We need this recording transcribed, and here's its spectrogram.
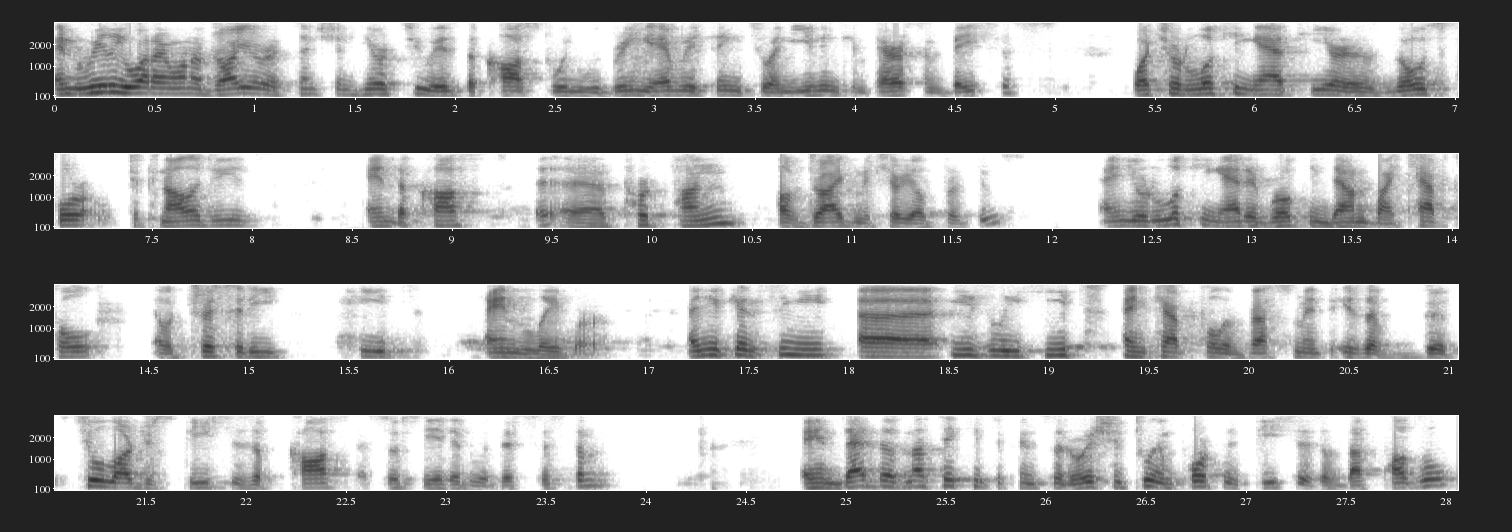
And really what I want to draw your attention here to is the cost when we bring everything to an even comparison basis. What you're looking at here is those four technologies and the cost uh, per ton of dried material produced. And you're looking at it broken down by capital, electricity, heat, and labor. And you can see uh, easily heat and capital investment is of the two largest pieces of cost associated with this system. And that does not take into consideration two important pieces of that puzzle.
